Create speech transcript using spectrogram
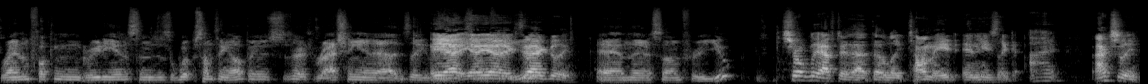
random fucking ingredients and just whip something up and just start rationing it out. It's like, Yeah, yeah, yeah, for you, exactly. And there's some for you. Shortly after that, though, like Tom ate, and he's like, I actually,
